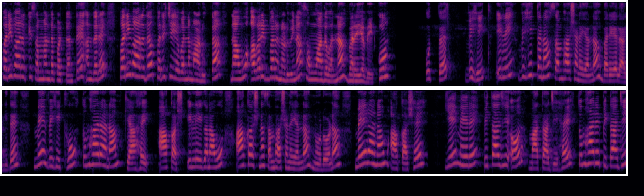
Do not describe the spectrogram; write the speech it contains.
ಪರಿವಾರಕ್ಕೆ ಸಂಬಂಧಪಟ್ಟಂತೆ ಅಂದರೆ ಪರಿವಾರದ ಪರಿಚಯವನ್ನ ಮಾಡುತ್ತಾ ನಾವು ಅವರಿಬ್ಬರ ನಡುವಿನ ಸಂವಾದವನ್ನ ಬರೆಯಬೇಕು. ಉತ್ತರ್, ವಿಹಿತ್, ಇಲ್ಲಿ ವಿಹಿತನ ಸಂಭಾಷಣೆಯನ್ನ ಬರೆಯಲಾಗಿದೆ. ಮೇ ವಿಹಿತ್ ಹೂ ತುಮ್ಹಾರ ನಾಮ್ ಕ್ಯಾ ಹೈ? ಆಕಾಶ್ ಇಲ್ಲಿ ಈಗ ನಾವು ಆಕಾಶ್ನ ಸಂಭಾಷಣೆಯನ್ನ ನೋಡೋಣ. ಮೇರಾ ನಾಮ್ ಆಕಾಶ್ ಹೈ? ये मेरे पिताजी और माताजी है। तुम्हारे पिताजी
